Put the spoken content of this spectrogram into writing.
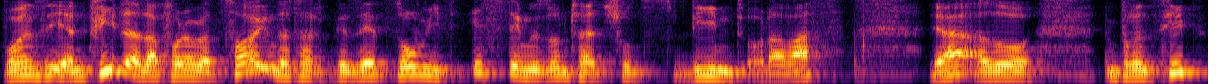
wollen Sie Ihren Fiedler davon überzeugen, dass das Gesetz so wie es ist dem Gesundheitsschutz dient, oder was? Ja, also im Prinzip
